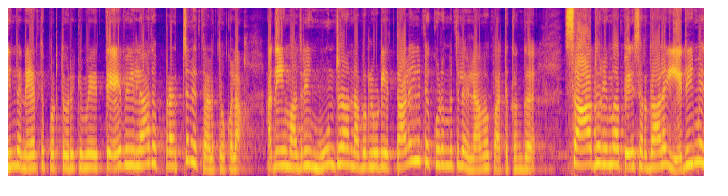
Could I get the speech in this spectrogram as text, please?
இந்த நேரத்தை பொறுத்த வரைக்குமே தேவையில்லாத பிரச்சனை தளர்த்துக்கலாம் அதே மாதிரி மூன்றாம் நபர்களுடைய தலையீட்டு குடும்பத்தில் இல்லாமல் பார்த்துக்கோங்க சாதுரியமாக பேசுறதால எதையுமே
